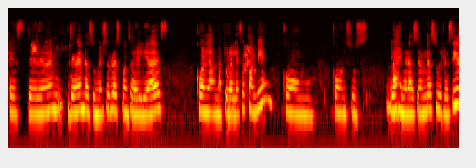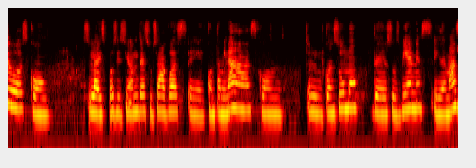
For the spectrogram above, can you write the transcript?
este, deben, deben de asumir sus responsabilidades con la naturaleza también, con, con sus, la generación de sus residuos, con la disposición de sus aguas eh, contaminadas, con el consumo de sus bienes y demás.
